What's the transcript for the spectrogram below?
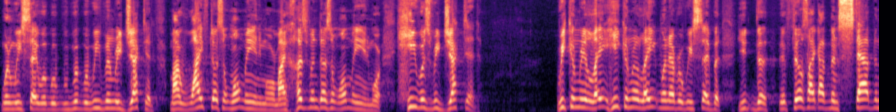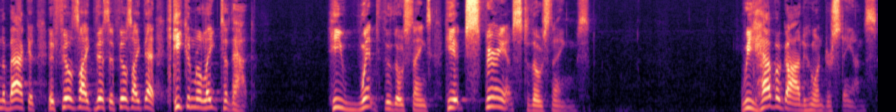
when we say we, we, we, we've been rejected. My wife doesn't want me anymore. My husband doesn't want me anymore. He was rejected. We can relate, he can relate whenever we say, but you, the, it feels like I've been stabbed in the back. It, it feels like this, it feels like that. He can relate to that. He went through those things, he experienced those things. We have a God who understands.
